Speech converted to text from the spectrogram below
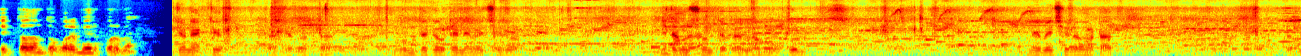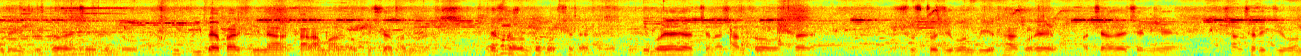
ঠিক তদন্ত করে বের করবে। একজন অ্যাক্টিভ কার্যকর্তা ঘুম থেকে উঠে নেমেছিল। যেটুকু শুনতে পেলাম মুকুল। নেমেছিল হঠাৎ। একটা গুলিবিদ্ধ হয়েছে কিন্তু কি ব্যাপার কি না কারা মারলো কিছু এখন তদন্ত করছে দেখা যাক। কি বোঝা যাচ্ছে না শান্ত অবস্থায় সুষ্ঠু জীবন বিয়ে থাকা করে বাচ্চা হয়েছে নিয়ে সাংসারিক জীবন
